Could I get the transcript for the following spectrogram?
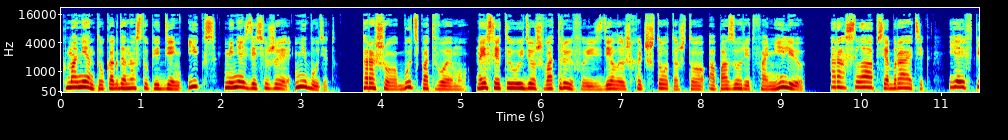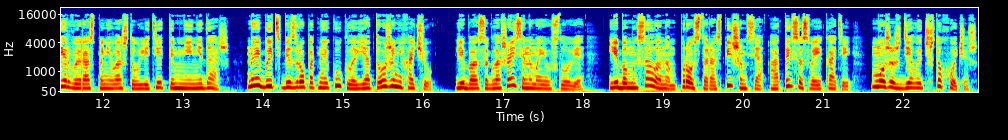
К моменту, когда наступит день X, меня здесь уже не будет. «Хорошо, будь по-твоему, но если ты уйдешь в отрыв и сделаешь хоть что-то, что опозорит фамилию...» «Расслабься, братик, я и в первый раз поняла, что улететь ты мне не дашь. Но и быть безропотной куклой я тоже не хочу. Либо соглашайся на мои условия, либо мы с Алланом просто распишемся, а ты со своей Катей можешь делать, что хочешь».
